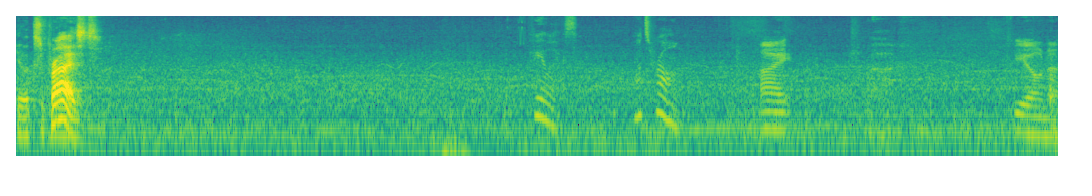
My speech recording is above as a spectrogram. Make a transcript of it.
He looks surprised. Felix, what's wrong? I... Fiona.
